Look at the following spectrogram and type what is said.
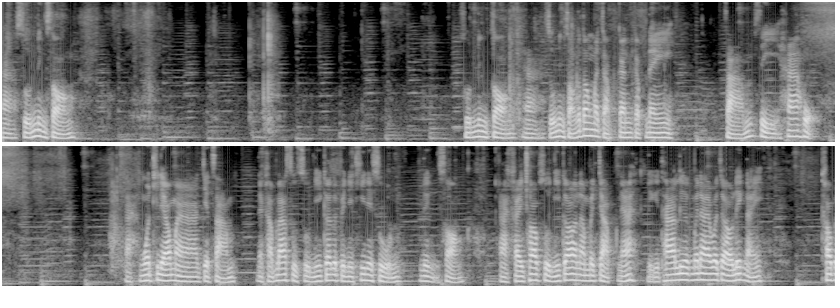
อ่า0 1 2 0 1 2อ่า0 1 2ก็ต้องมาจับกันกับใน3 4 5 6อะงวดที่แล้วมา73นะครับ ล่าสุดสูตรนี้ก็จะเป็นในที่ใน0 1 2อะใครชอบสูตรนี้ก็นำไปจับนะ หรือถ้าเลือกไม่ได้ว่าจะเอาเลขไหน เข้าไป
